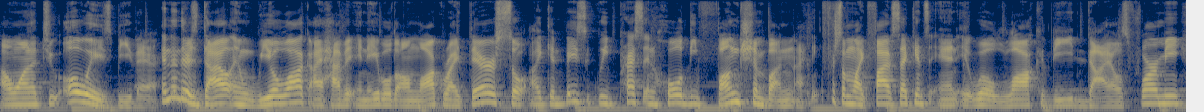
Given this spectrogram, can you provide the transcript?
I want it to always be there. And then there's dial and wheel lock. I have it enabled on lock right there. So I can basically press and hold the function button, I think for something like five seconds, and it will lock the dials for me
